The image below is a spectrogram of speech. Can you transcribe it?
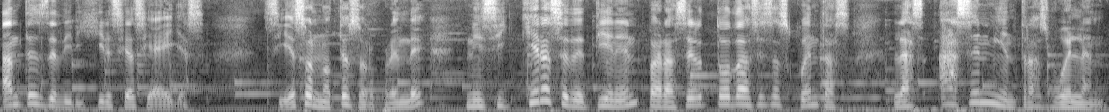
antes de dirigirse hacia ellas. Si eso no te sorprende, ni siquiera se detienen para hacer todas esas cuentas, las hacen mientras vuelan.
